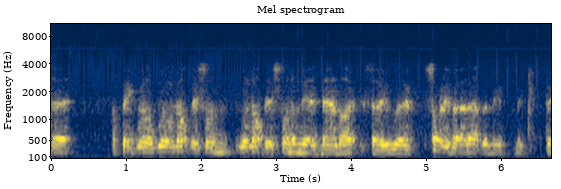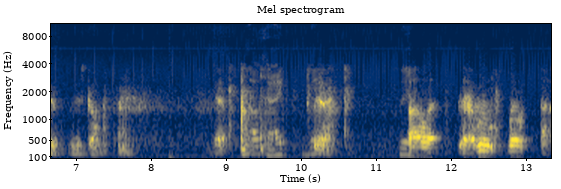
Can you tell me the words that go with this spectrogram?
uh, I think we'll we'll knock this one we'll knock this one on the head now, mate. So uh, sorry about that, but me, me, me, it's gone. Yeah, Okay. yeah. Yeah. I'll uh, yeah, we'll we'll. Uh,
